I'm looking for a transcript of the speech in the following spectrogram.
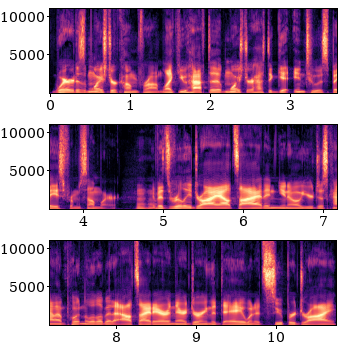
Where does moisture come from? Like you have to moisture has to get into a space from somewhere. Mm-hmm. If it's really dry outside and you know you're just kind of putting a little bit of outside air in there during the day when it's super dry,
